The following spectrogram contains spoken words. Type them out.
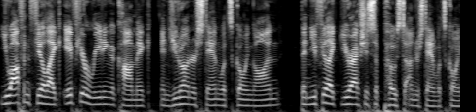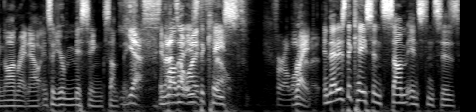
you often feel like if you're reading a comic and you don't understand what's going on, then you feel like you're actually supposed to understand what's going on right now, and so you're missing something. Yes, And while that is I the case- for a lot right of it. and that is the case in some instances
